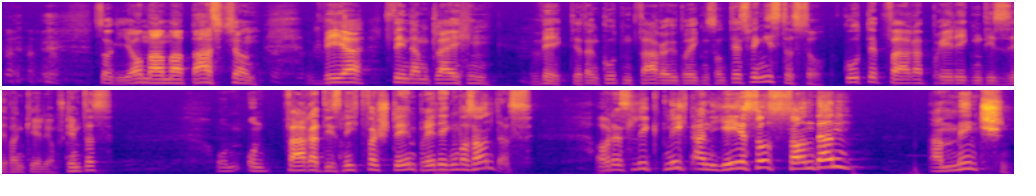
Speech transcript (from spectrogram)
Sage ich, ja Mama, passt schon. Wir sind am gleichen Weg. Der hat einen guten Pfarrer übrigens. Und deswegen ist das so. Gute Pfarrer predigen dieses Evangelium. Stimmt das? Und, und Pfarrer, die es nicht verstehen, predigen was anderes. Aber das liegt nicht an Jesus, sondern am Menschen.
